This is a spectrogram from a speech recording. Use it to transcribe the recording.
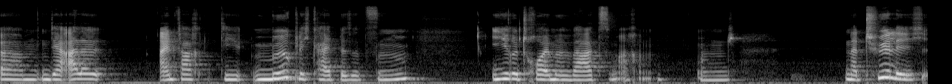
ähm, in der alle einfach die Möglichkeit besitzen, ihre Träume wahrzumachen. Und natürlich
